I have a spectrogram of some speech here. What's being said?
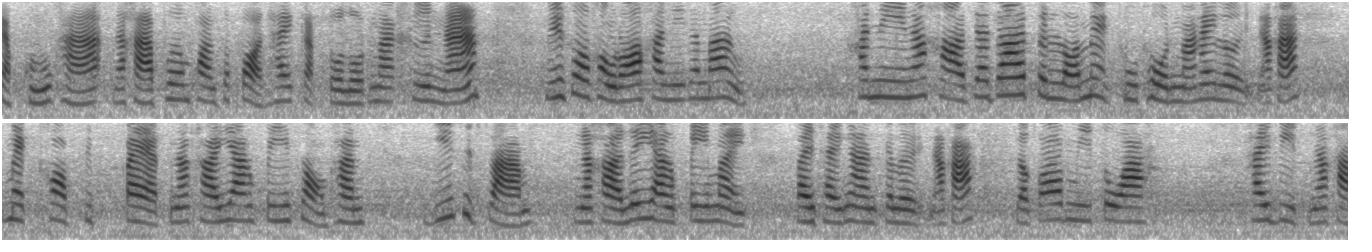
กับคุณลูกค้านะคะ เพิ่มความสปอร์ตให้กับตัวรถมากขึ้นนะในส่วนของล้อคันนี้กันบ้างคันนี้นะคะจะได้เป็นล้อแม็กทูโทนมาให้เลยนะคะแม็กขอบ 18 นะคะ ยางปี 2023 นะคะ ได้ยางปีใหม่ไปใช้งานกันเลยนะคะ แล้วก็มีตัวไฮบริดนะคะ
